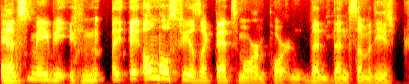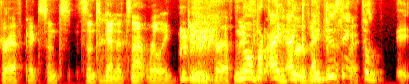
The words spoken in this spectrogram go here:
And- that's maybe it almost feels like that's more important than than some of these draft picks since since again it's not really game draft picks, No, but I I, I do think picks. the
